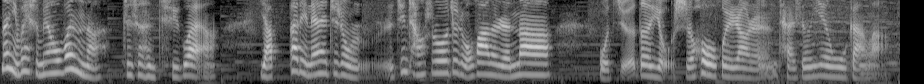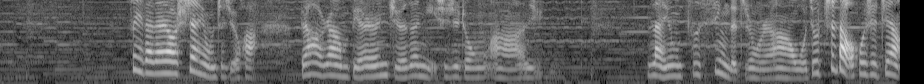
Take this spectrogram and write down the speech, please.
那你为什么要问呢？真是很奇怪啊！呀，巴里奈这种经常说这种话的人呢，我觉得有时候会让人产生厌恶感了。所以大家要慎用这句话，不要让别人觉得你是这种啊滥用自信的这种人啊！我就知道会是这样，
